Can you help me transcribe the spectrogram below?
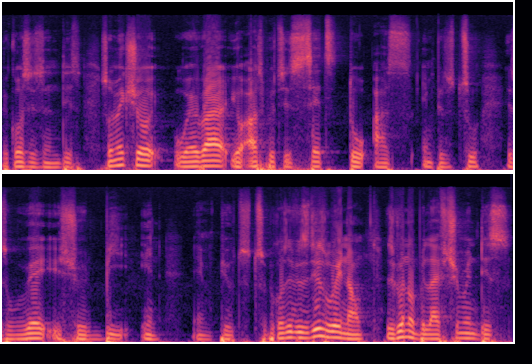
because it's in this. So make sure wherever your output is set to as input 2 is where it should be in input 2 because if it's this way now it's going to be live streaming this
